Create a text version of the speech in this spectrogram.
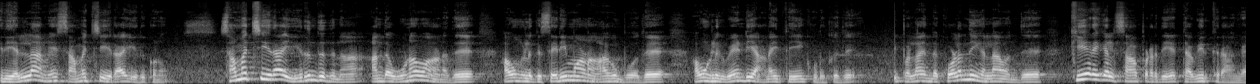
இது எல்லாமே சமச்சீராக இருக்கணும். சமச்சீராக இருந்ததுன்னா அந்த உணவானது அவங்களுக்கு செரிமானம் ஆகும்போது அவங்களுக்கு வேண்டிய அனைத்தையும் கொடுக்குது. இப்போல்லாம் இந்த குழந்தைங்கள்லாம் வந்து கீரைகள் சாப்பிட்றதையே தவிர்க்கிறாங்க.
